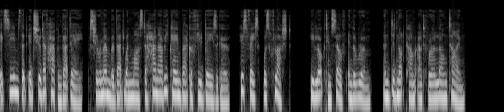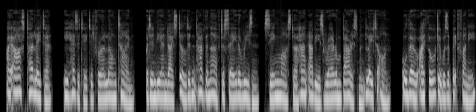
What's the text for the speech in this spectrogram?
it seems that it should have happened that day. Xia remembered that when Master Hanabi came back a few days ago, his face was flushed. He locked himself in the room, and did not come out for a long time. I asked her later, he hesitated for a long time, but in the end I still didn't have the nerve to say the reason. Seeing Master Hanabi's rare embarrassment later on, although I thought it was a bit funny,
